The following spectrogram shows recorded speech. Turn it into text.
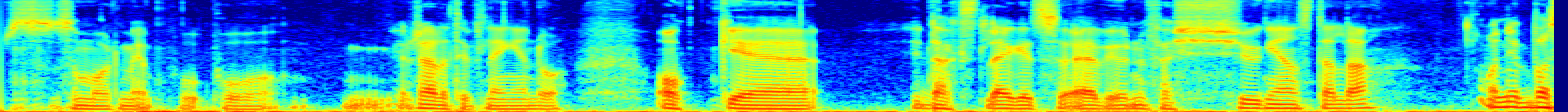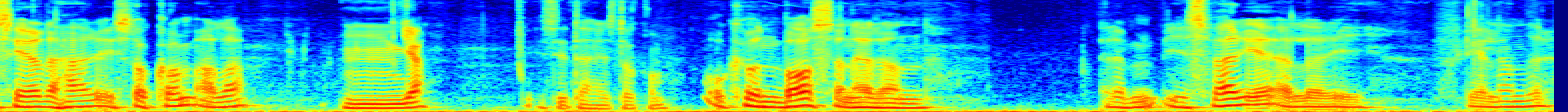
som varit med på, på, relativt länge ändå. Och eh, i dagsläget så är vi ungefär 20 anställda. Och ni är baserade här i Stockholm alla? Mm, ja, vi sitter här i Stockholm. Och kundbasen är den är det i Sverige eller i fler länder?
